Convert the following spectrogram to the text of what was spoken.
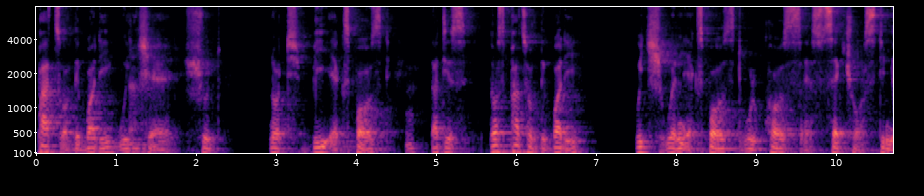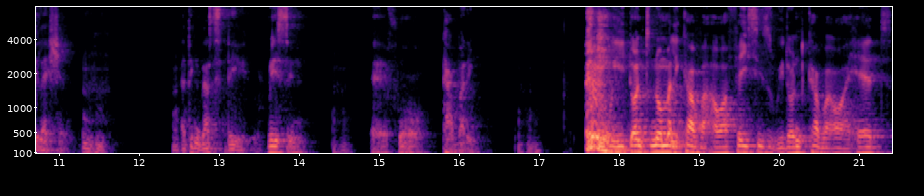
parts of the body which uh-huh. should not be exposed. Mm-hmm. That is, those parts of the body which, when exposed, will cause uh, sexual stimulation. Mm-hmm. Mm-hmm. I think that's the reason uh, for covering. We don't normally cover our faces, we don't cover our heads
